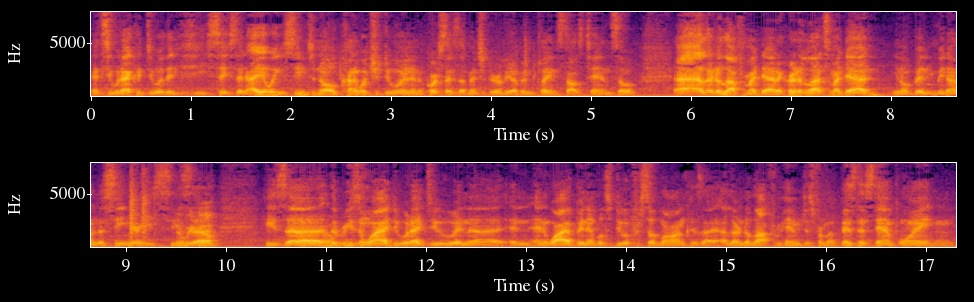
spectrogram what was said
and see what I could do with it. He, he said, "Hey, well, you seem to know kind of what you're doing." And of course, as I mentioned earlier, I've been playing since I was ten, so I learned a lot from my dad. I credit a lot to my dad. You know, Ben on the senior. He's, he's uh. He's uh, the reason why I do what I do and uh, and and why I've been able to do it for so long because I, I learned a lot from him just from a business standpoint and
